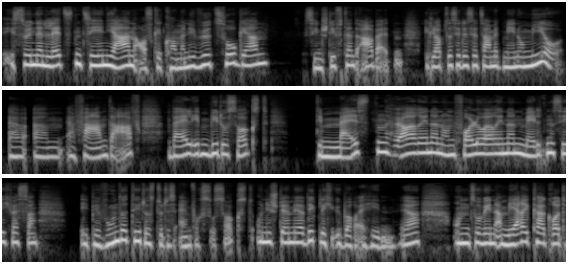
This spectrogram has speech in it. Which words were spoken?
ist so in den letzten zehn Jahren aufgekommen. Ich würde so gern sinnstiftend arbeiten. Ich glaube, dass ich das jetzt auch mit Meno Mio äh, ähm, erfahren darf, weil eben, wie du sagst, die meisten Hörerinnen und Followerinnen melden sich, weil sie sagen, ich bewundere dich, dass du das einfach so sagst und ich stelle mir ja wirklich überall hin. Ja? Und so wie in Amerika gerade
